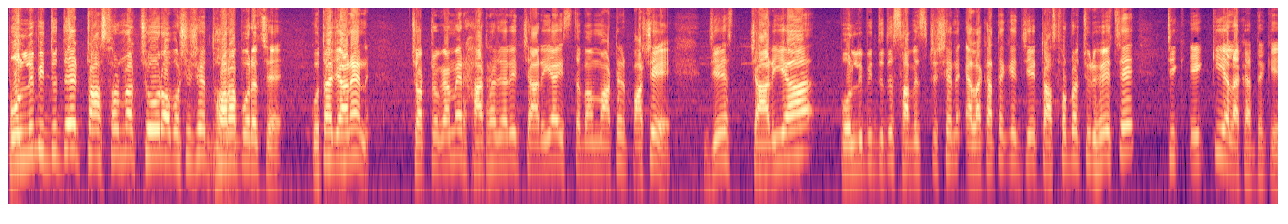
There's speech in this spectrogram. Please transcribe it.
পল্লী বিদ্যুতের ট্রান্সফরমার চোর অবশেষে ধরা পড়েছে। কোথায় জানেন? চট্টগ্রামের হাটহাজারি চারিয়া ইস্তেমা মাঠের পাশে। যে চারিয়া পল্লী বিদ্যুতের সাবস্টেশন এলাকা থেকে যে ট্রান্সফরমার চুরি হয়েছে, ঠিক একই এলাকা থেকে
